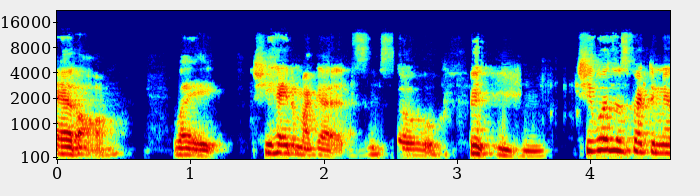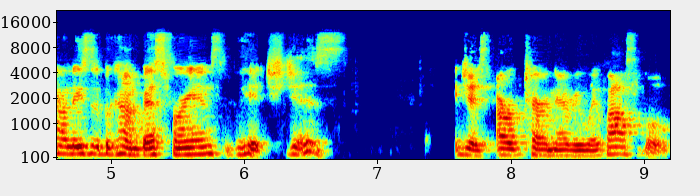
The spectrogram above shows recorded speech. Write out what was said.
at all. Like she hated my guts. So mm-hmm. she wasn't expecting me and Onisa to become best friends, which just just irked her in every way possible.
